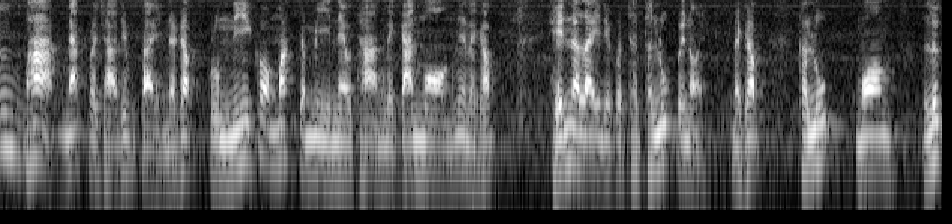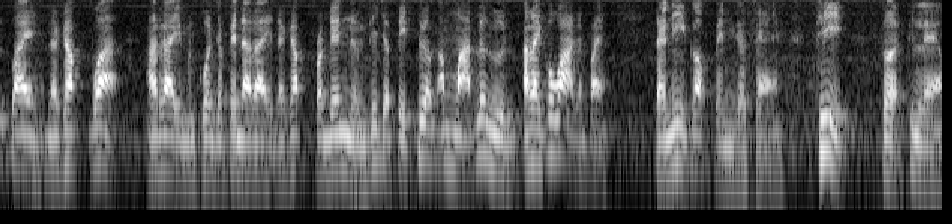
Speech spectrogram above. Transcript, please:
อืมภาคนักประชาธิปไตยนะครับ กลุ่มนี้ก็มักจะมีแนวทางในการมองเนี่ยนะครับ เห็นอะไรเนี่ยก็ทะลุไปหน่อยนะครับทะลุมองลึกไปนะครับว่าอะไรมันควรจะเป็นอะไรนะครับ ประเด็นหนึ่งที่จะติดเรื่องอำมาตย์เรื่องอื่น อะไรก็ว่ากันไป แต่นี่ก็เป็นกระแสที่เกิดขึ้นแล้ว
